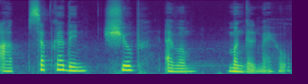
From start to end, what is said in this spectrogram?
आप सबका दिन शुभ एवं मंगलमय हो।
